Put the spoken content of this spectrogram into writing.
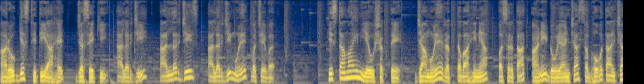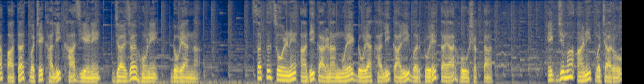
आरोग्य स्थिती आहेत जसे की ॲलर्जी ॲलर्जीज ॲलर्जीमुळे त्वचेवर हिस्टामाइन येऊ शकते ज्यामुळे रक्तवाहिन्या पसरतात आणि डोळ्यांच्या सभोवतालच्या पातळ त्वचेखाली खाज येणे जळजळ होणे डोळ्यांना सत चोळणे आदी कारणांमुळे डोळ्याखाली काळी वर्तुळे तयार होऊ शकतात. एक्जिमा आणि त्वचारोग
